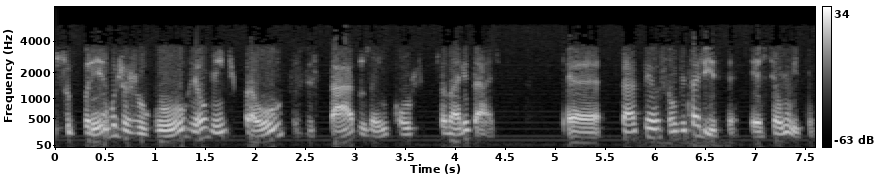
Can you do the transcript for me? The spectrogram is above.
O Supremo já julgou realmente para outros estados a inconstitucionalidade é, da pensão vitalícia. Esse é um item.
